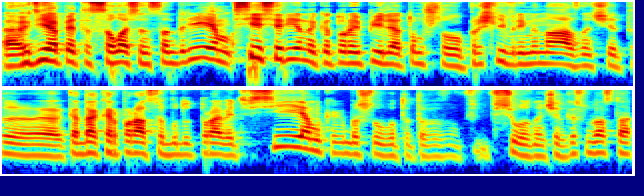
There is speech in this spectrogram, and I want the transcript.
э, где, опять согласен с Андреем, все сирены, которые пели о том, что пришли времена, значит, э, когда корпорации будут править всем, как бы, что вот это все, значит, государство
